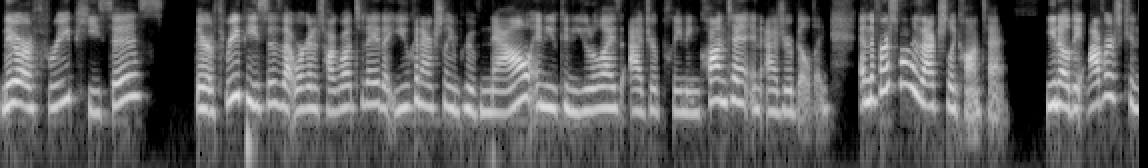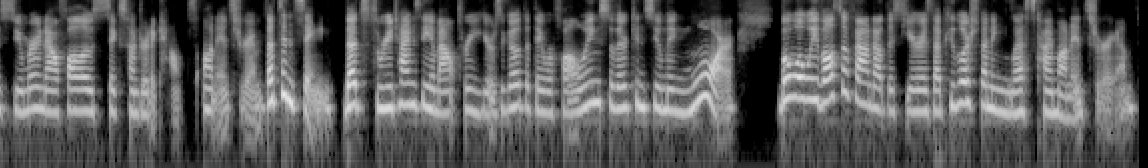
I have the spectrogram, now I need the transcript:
there are three pieces. There are three pieces that we're going to talk about today that you can actually improve now and you can utilize as you're planning content and as you're building. And the first one is actually content you know, the average consumer now follows 600 accounts on Instagram. That's insane. That's three times the amount three years ago that they were following. So they're consuming more. But what we've also found out this year is that people are spending less time on Instagram.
